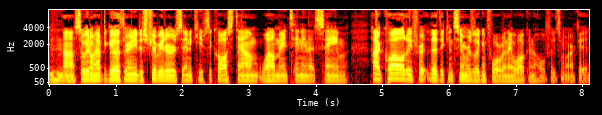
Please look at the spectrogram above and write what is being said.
Mhm. uh, so we don't have to go through any distributors, and it keeps the cost down while maintaining that same high quality for that the consumer is looking for when they walk into Whole Foods Market.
